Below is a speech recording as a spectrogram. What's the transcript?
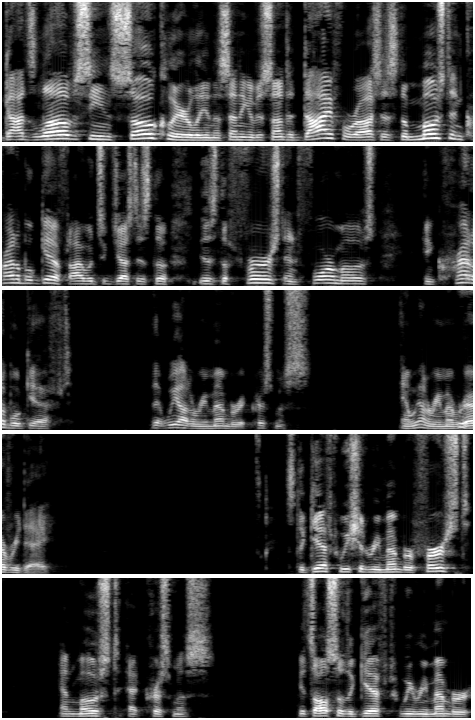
God's love seen so clearly in the sending of his son to die for us is the most incredible gift, I would suggest, is the, is the first and foremost incredible gift that we ought to remember at Christmas. And we ought to remember every day. It's the gift we should remember first and most at Christmas. It's also the gift we remember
